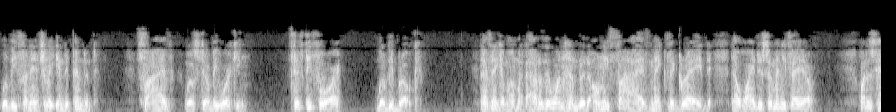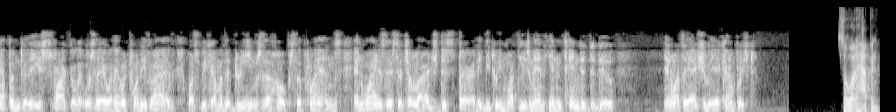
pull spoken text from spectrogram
will be financially independent. Five will still be working. 54 will be broke. Now think a moment. Out of the 100, only five make the grade. Now why do so many fail? What has happened to the sparkle that was there when they were 25? What's become of the dreams, the hopes, the plans? And why is there such a large disparity between what these men intended to do and what they actually accomplished? So what happened?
